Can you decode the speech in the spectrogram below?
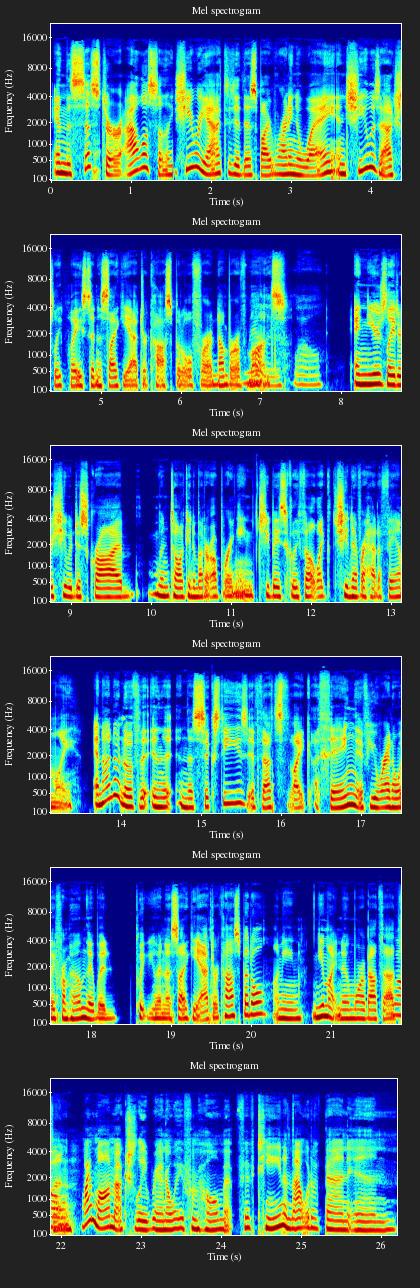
And the sister, Allison, she reacted to this by running away, and she was actually placed in a psychiatric hospital for a number of months. Really? Wow. And years later, she would describe when talking about her upbringing, she basically felt like she never had a family. And I don't know if the, in the in the '60s, if that's like a thing. If you ran away from home, they would put you in a psychiatric hospital. I mean, you might know more about that well, than my mom actually ran away from home at 15 and that would have been in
